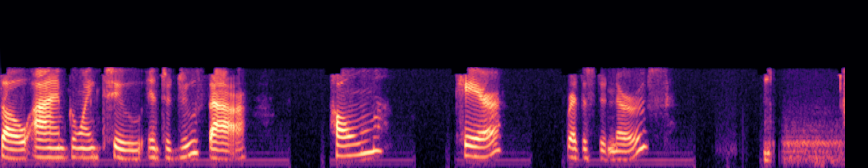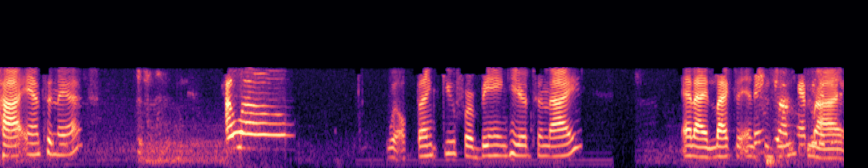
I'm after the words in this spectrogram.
So I'm going to introduce our home care registered nurse. Hi, Antoinette. Hello. Well, thank you for being here tonight. And I'd like to introduce you, my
